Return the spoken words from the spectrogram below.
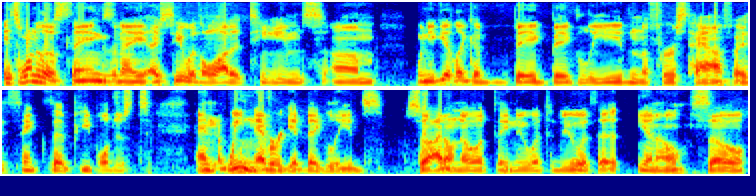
it's one of those things, and I, I see it with a lot of teams. Um, when you get like a big big lead in the first half, I think that people just and we never get big leads, so I don't know what they knew what to do with it. You know, so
